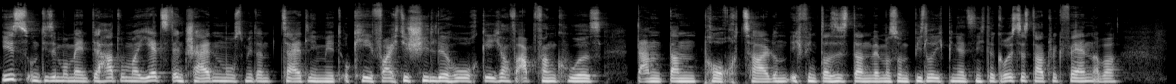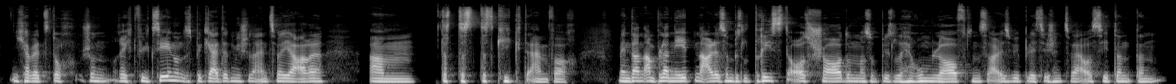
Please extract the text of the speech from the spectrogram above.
ist und diese Momente hat, wo man jetzt entscheiden muss mit einem Zeitlimit, okay, fahre ich die Schilde hoch, gehe ich auf Abfangkurs, dann, dann pocht's halt. Und ich finde, das ist dann, wenn man so ein bisschen, ich bin jetzt nicht der größte Star Trek-Fan, aber ich habe jetzt doch schon recht viel gesehen und es begleitet mich schon ein, zwei Jahre. Ähm, das, das, das kickt einfach. Wenn dann am Planeten alles ein bisschen trist ausschaut und man so ein bisschen herumläuft und es alles wie PlayStation 2 aussieht, dann, dann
